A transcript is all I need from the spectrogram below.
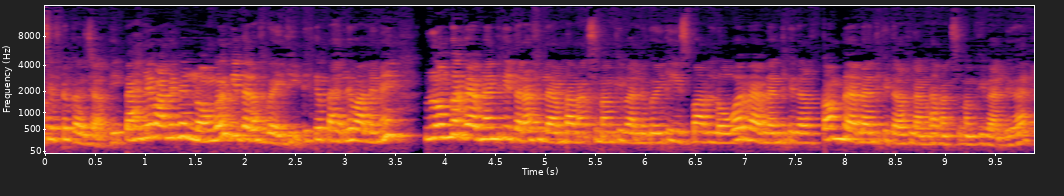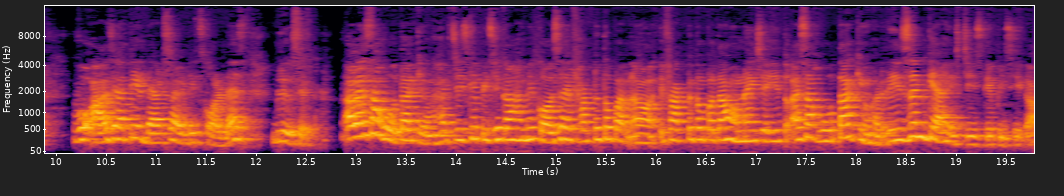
शिफ्ट कर जाती है। पहले वाले में लॉन्गर की तरफ़ गई थी, ठीक है? पहले वाले में लॉन्गर वेवलेंथ की तरफ़ लैम्डा मैक्सिमम की वैल्यू गई थी। इस बार लोअर वेवलेंथ की तरफ़, कम वेवलेंथ की तरफ़ लैम्डा मैक्सिमम की वैल्यू है। वो आ जाती है that's it is called as blue shift अब ऐसा होता क्यों हर चीज़ के पीछे का हमें कौन सा इफ़ेक्ट तो इफ़ेक्ट तो पता होना ही चाहिए। तो ऐसा होता क्यों है? रीजन क्या है इस चीज़ के पीछे का?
